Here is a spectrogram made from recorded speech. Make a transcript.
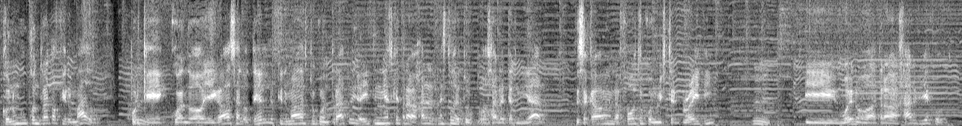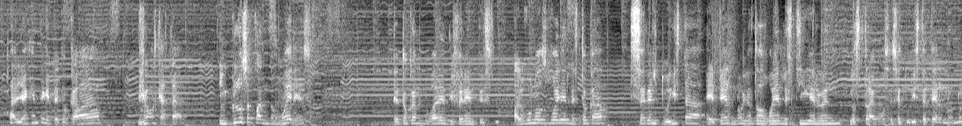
Con un contrato firmado. Porque cuando llegabas al hotel firmabas tu contrato y ahí tenías que trabajar el resto de tu, o sea, la eternidad. Te sacaban la foto con Mr. Brady Mm, y bueno, a trabajar, viejo. Había gente que te tocaba, digamos que hasta, incluso cuando mueres, te tocan lugares diferentes. A algunos güeyes les toca ser el turista eterno y a otros güeyes les sirven los tragos ese turista eterno, ¿no?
